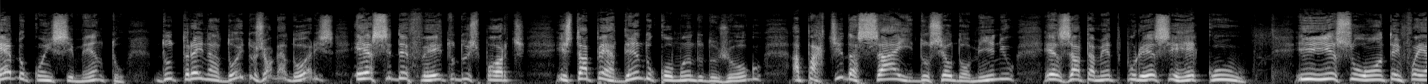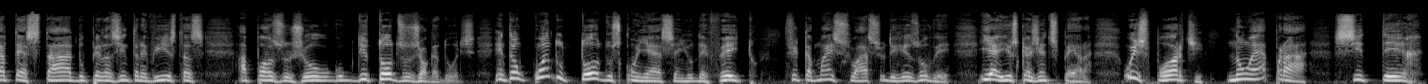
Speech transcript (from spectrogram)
é do conhecimento do treinador e dos jogadores, esse defeito do esporte. Está perdendo o comando do jogo, a partida sai do seu domínio exatamente por esse recuo. E isso ontem foi atestado pelas entrevistas após o jogo de todos os jogadores. Então, quando todos conhecem o defeito, fica mais fácil de resolver. E é isso que a gente espera. O esporte não é para se ter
